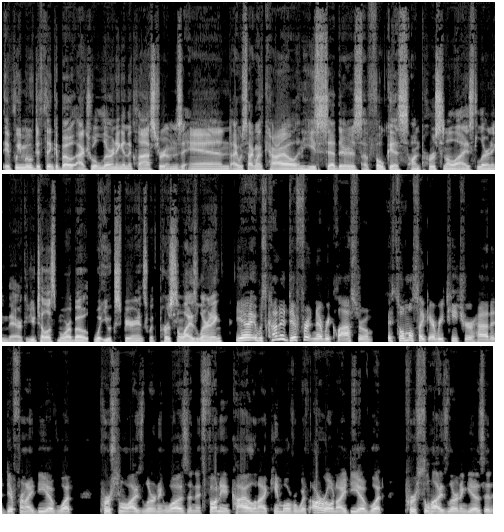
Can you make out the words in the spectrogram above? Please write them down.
if we move to think about actual learning in the classrooms. And I was talking with Kyle, and he said there's a focus on personalized learning there. Could you tell us more about what you experienced with personalized learning? Yeah, it was kind of different in every classroom. It's almost like every teacher had a different idea of what personalized learning was. And it's funny, and Kyle and I came over with our own idea of what personalized learning is. And,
